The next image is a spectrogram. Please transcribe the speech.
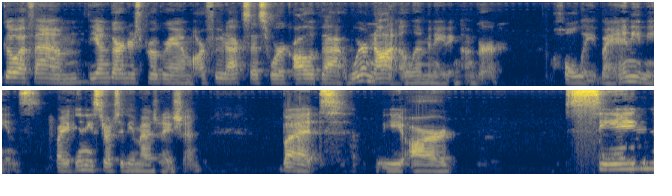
GoFM the young gardeners program our food access work all of that we're not eliminating hunger wholly by any means by any stretch of the imagination. But we are seeing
